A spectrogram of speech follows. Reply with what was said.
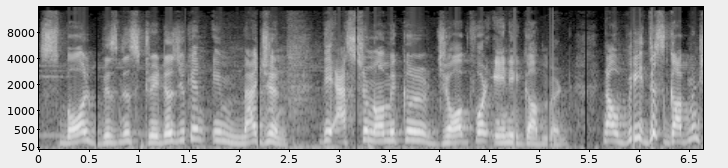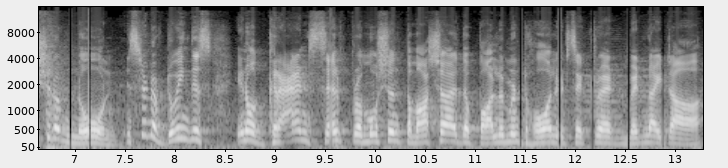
small business traders, you can imagine the astronomical job for any government. Now, we, this government should have known, instead of doing this, you know, grand self-promotion tamasha at the parliament hall, etc., at midnight hour,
